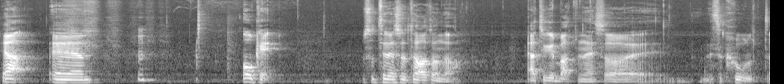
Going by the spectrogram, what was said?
Ja, ehm, okej. Så till resultaten då. Jag tycker bara att den är så, det är så coolt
